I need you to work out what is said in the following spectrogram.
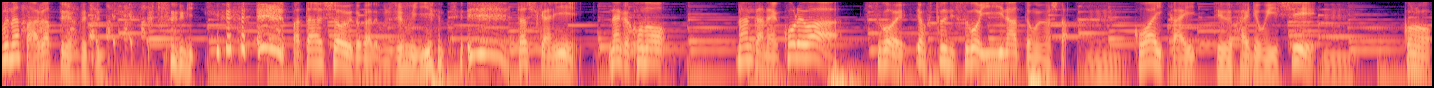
危なさ上がってるよ別に。普通に。バター醤油とかでも十分言えんって。確かに。なんかこのなんかねこれはすごいいや普通にすごいいいなって思いました。怖いかいっていう配慮もいいしうんうん。この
